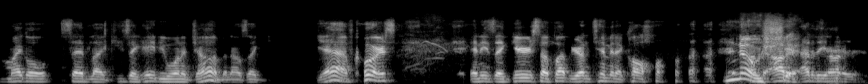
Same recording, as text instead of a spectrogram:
Michael said, like, he's like, "Hey, do you want to jump?" And I was like, "Yeah, of course." and he's like, "Gear yourself up. You're on a ten minute call." no shit. Otter, out of the otter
